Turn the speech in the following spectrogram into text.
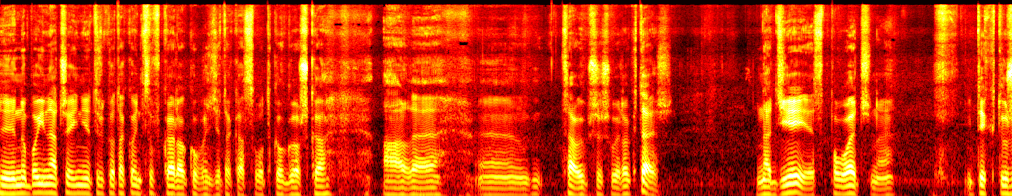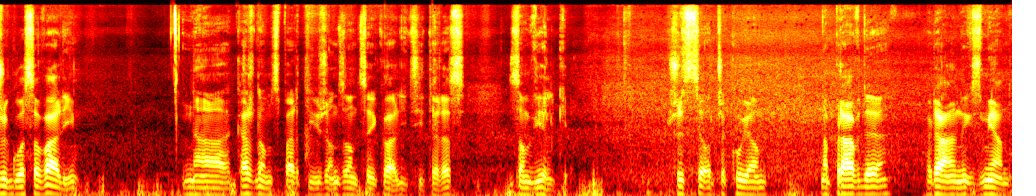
E, no bo inaczej nie tylko ta końcówka roku będzie taka słodko-gorzka, ale e, cały przyszły rok też. Nadzieje społeczne i tych, którzy głosowali na każdą z partii rządzącej koalicji teraz są wielkie. Wszyscy oczekują naprawdę realnych zmian.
